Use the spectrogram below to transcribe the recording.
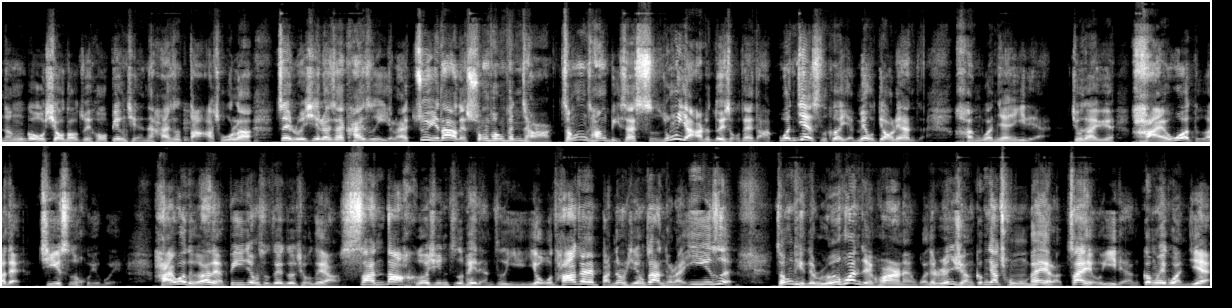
能够笑到最后，并且呢还是打出了这轮系列赛开始以来最大的双方分差，整场比赛始终压着对手在打，关键时刻也没有掉链子，很关键一点。就在于海沃德的及时回归。海沃德呢，毕竟是这支球队啊三大核心支配点之一。有他在板凳席上站出来，一是整体的轮换这块呢，我的人选更加充沛了。再有一点更为关键，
